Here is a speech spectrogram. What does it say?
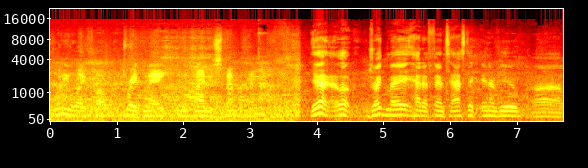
What do you like about Drake Maye and the time you spent with him? Yeah, look, Drake Maye had a fantastic interview uh,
